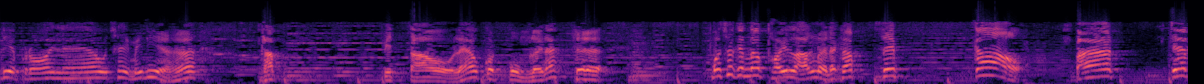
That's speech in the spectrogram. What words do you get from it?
เรียบร้อยแล้ว ใช่ไหมเนี่ยฮะ ครับ ปิดเตาแล้วกดปุ่มเลยนะเออมาช่วยกันนับถอยหลังหน่อยนะครับสิบเก้าแปดเจ็ด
